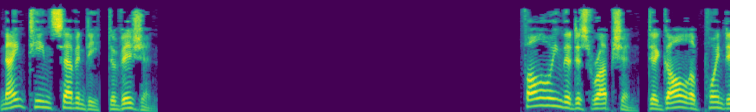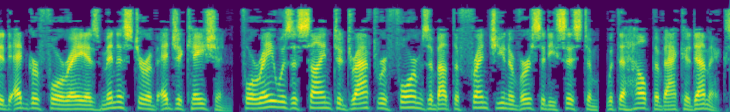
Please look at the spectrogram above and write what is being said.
1970 – Division Following the disruption, de Gaulle appointed Edgar Faure as Minister of Education. Faure was assigned to draft reforms about the French university system, with the help of academics.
